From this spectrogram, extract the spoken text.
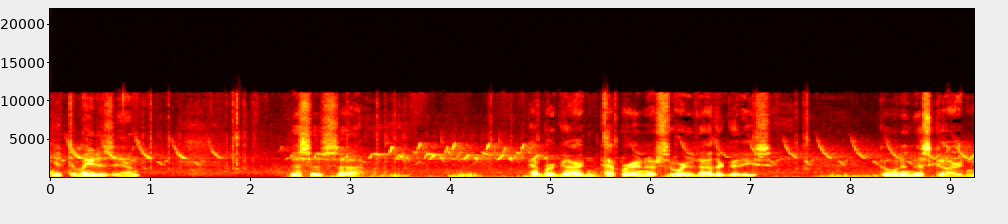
get tomatoes in. This is uh, pepper garden, pepper and assorted other goodies going in this garden.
